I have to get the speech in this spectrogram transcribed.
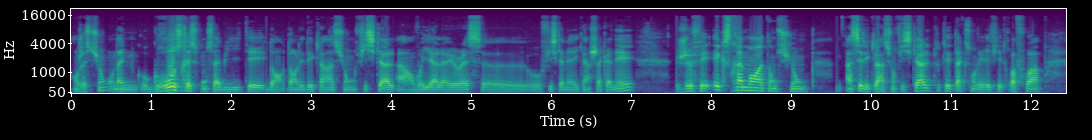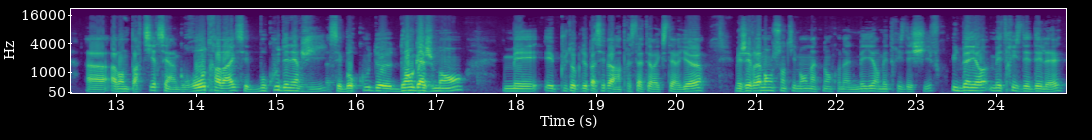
en gestion. On a une grosse responsabilité dans, les déclarations fiscales à envoyer à l'IRS, euh, au fisc américain chaque année. Je fais extrêmement attention à ces déclarations fiscales. Toutes les taxes sont vérifiées trois fois avant de partir. C'est un gros travail, c'est beaucoup d'énergie, c'est beaucoup d'engagement mais plutôt que de passer par un prestataire extérieur. Mais j'ai vraiment le sentiment maintenant qu'on a une meilleure maîtrise des chiffres, une meilleure maîtrise des délais,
